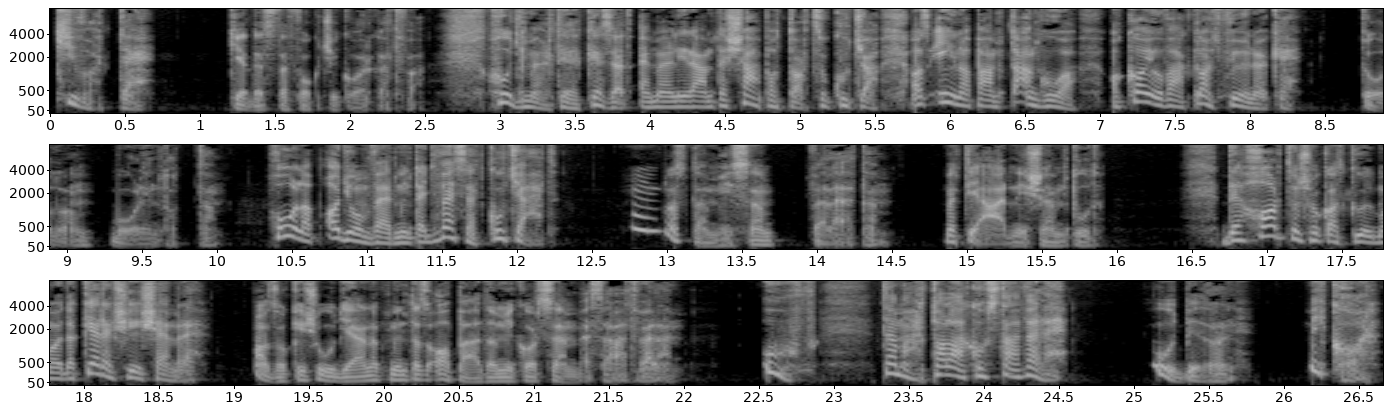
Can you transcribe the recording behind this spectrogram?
Ki vagy te? kérdezte fogcsikorgatva. Hogy mertél kezet emelni rám, te sápadtarcú kutya? Az én apám Tangua, a kajovák nagy főnöke. Tudom, bólintottam. Holnap agyonver, mint egy veszett kutyát? Hm, azt nem hiszem, feleltem, mert járni sem tud. De harcosokat küld majd a keresésemre. Azok is úgy járnak, mint az apád, amikor szembeszállt velem. Uff, te már találkoztál vele? Úgy bizony. Mikor?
